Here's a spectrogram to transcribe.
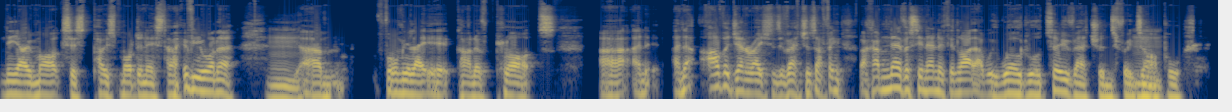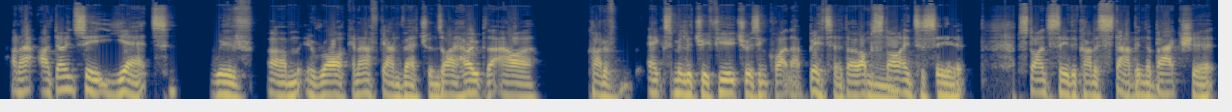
neo Marxist postmodernist, however you want to mm. um, formulate it, kind of plots. Uh, and and other generations of veterans, I think, like I've never seen anything like that with World War II veterans, for hmm. example, mm. and I, I, don't see it yet with um, Iraq and Afghan veterans. I hope that our kind of ex-military future isn't quite that bitter, though I'm mm. starting to see it. I'm starting to see the kind of stab in the back shit,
